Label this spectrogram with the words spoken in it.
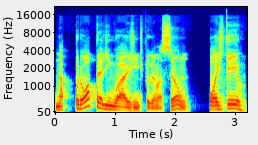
na própria linguagem de programação pode ter erro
